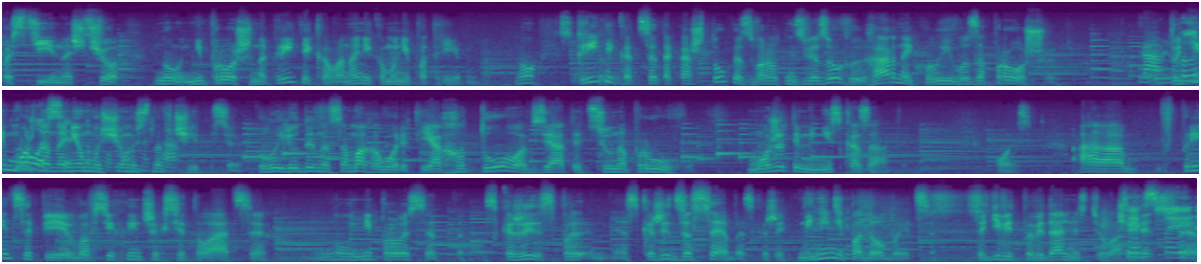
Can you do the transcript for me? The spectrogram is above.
постійно, що ну непрошена критика, вона нікому не потрібна. Ну критика це така штука, зворотний зв'язок гарний, коли його запрошують. Правильно. Тоді Коли можна на ньому допомоги, чомусь так. навчитися. Коли людина сама говорить, я готова взяти цю напругу, можете мені сказати. Ось. А в принципі, во всіх інших ситуаціях ну не просять. Скажи, спро- скажіть за себе, скажіть, мені не Звичайно. подобається. Тоді відповідальність у вас. Це Через себе.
